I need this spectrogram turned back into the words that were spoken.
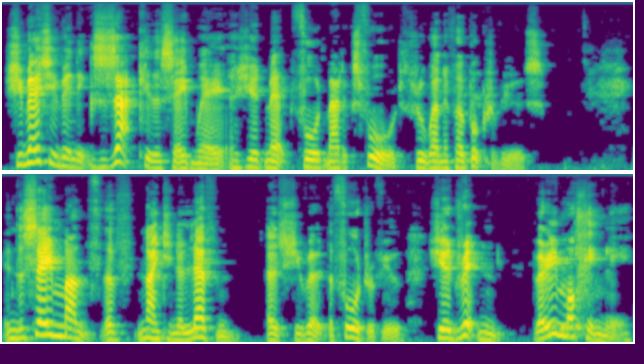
She met him in exactly the same way as she had met Ford Madox Ford through one of her book reviews. In the same month of 1911, as she wrote the Ford Review, she had written very mockingly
